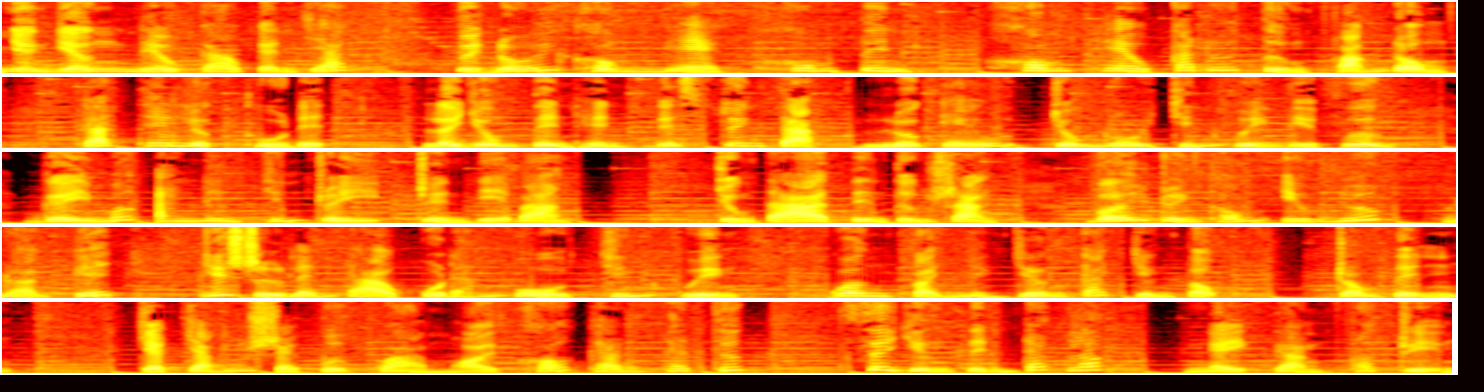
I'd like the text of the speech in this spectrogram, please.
Nhân dân nêu cao cảnh giác, tuyệt đối không nghe, không tin, không theo các đối tượng phản động, các thế lực thù địch, lợi dụng tình hình để xuyên tạc, lừa kéo, chống đối chính quyền địa phương, gây mất an ninh chính trị trên địa bàn. Chúng ta tin tưởng rằng với truyền thống yêu nước, đoàn kết, dưới sự lãnh đạo của đảng bộ, chính quyền, quân và nhân dân các dân tộc trong tỉnh, chắc chắn sẽ vượt qua mọi khó khăn thách thức, xây dựng tỉnh Đắk Lắk ngày càng phát triển.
